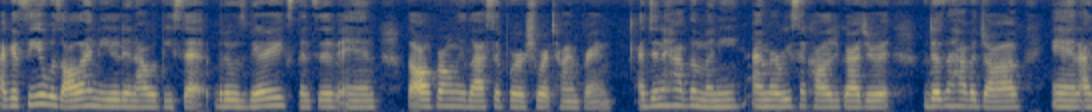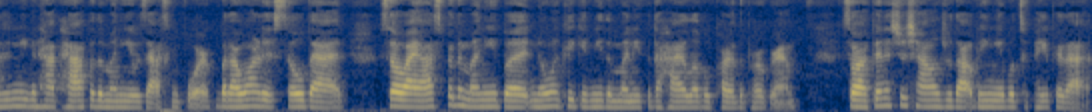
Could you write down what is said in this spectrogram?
I could see it was all I needed and I would be set, but it was very expensive and the offer only lasted for a short time frame. I didn't have the money. I'm a recent college graduate who doesn't have a job and I didn't even have half of the money it was asking for, but I wanted it so bad. So I asked for the money, but no one could give me the money for the high level part of the program. So I finished the challenge without being able to pay for that.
